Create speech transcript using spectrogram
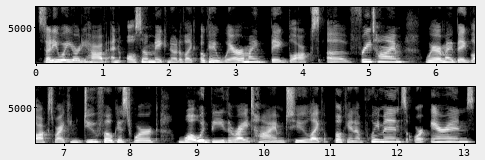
Study what you already have and also make note of like, okay, where are my big blocks of free time? Where are my big blocks where I can do focused work? What would be the right time to like book in appointments or errands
